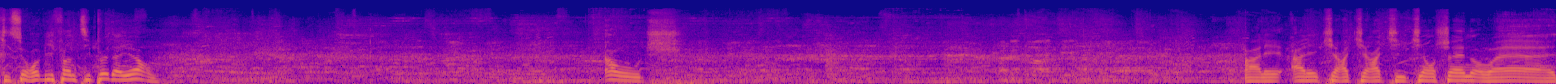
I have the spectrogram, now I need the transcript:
Qui se rebiffe un petit peu d'ailleurs. Ouch. Allez, allez, Kira Kira qui, qui enchaîne. Ouais,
